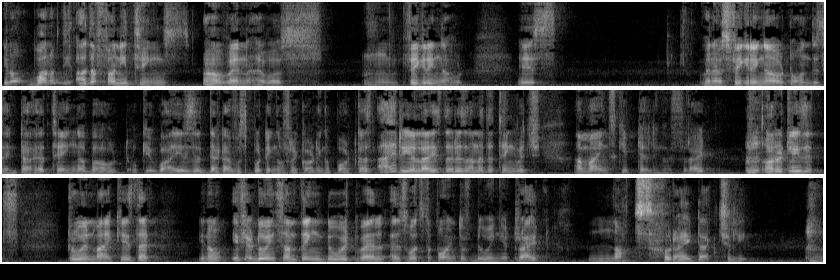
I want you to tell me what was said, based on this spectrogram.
you know, one of the other funny things uh, when I was figuring out is when I was figuring out on this entire thing about okay, why is it that I was putting off recording a podcast, I realized there is another thing which our minds keep telling us, right? or at least it's true in my case that you know if you're doing something do it well else what's the point of doing it right? Not so right actually.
